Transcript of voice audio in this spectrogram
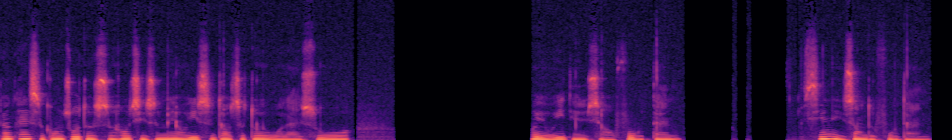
刚开始工作的时候，其实没有意识到这对我来说会有一点小负担，心理上的负担。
